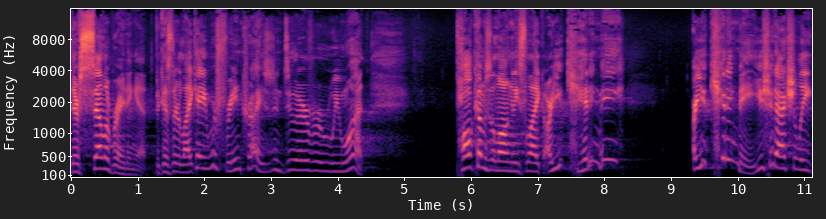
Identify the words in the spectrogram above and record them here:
They're celebrating it because they're like, hey, we're free in Christ. We can do whatever we want. Paul comes along and he's like, Are you kidding me? Are you kidding me? You should actually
